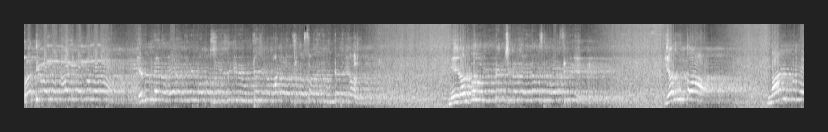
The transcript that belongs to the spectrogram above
ప్రతి ఒక్క కార్యకర్త ద్వారా ఎందుకు నేను వేరే మీటింగ్ పర్పస్ ఎందుకు ఇది ఉద్దేశంగా మాట్లాడాల్సి వస్తుందని ఉద్దేశం కాదు మీరందరూ ఇంటెన్షనల్ ఎంత నాయకులు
